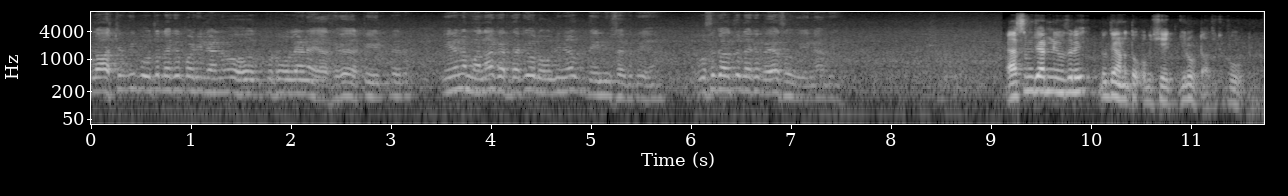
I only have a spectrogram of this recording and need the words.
ਪਲਾਸਟਿਕ ਦੀ ਬੋਤਲ ਲੈ ਕੇ ਪਾਣੀ ਲੈਣ ਉਹ ਪੈਟਰੋਲ ਲੈਣ ਆਇਆ ਸੀਗਾ ਸਟੇਟ ਤੇ। ਇਹਨਾਂ ਨੇ ਮਨਾ ਕਰਤਾ ਕਿ ਉਹ ਲੋਕ ਨਹੀਂ ਨਾ ਦੇ ਨਹੀਂ ਸਕਦੇ ਆ। ਉਸ ਗੱਲ ਤੋਂ ਲੈ ਕੇ ਬਹਿਸ ਹੋ ਗਈ ਇਹਨਾਂ ਦੀ। ਐਸਐਮਜੈਡ ਨਿਊਜ਼ ਲਈ ਲੁਧਿਆਣਾ ਤੋਂ ਅਭਿਸ਼ੇਕ ਜਲੋਟਾ ਦੀ ਰਿਪੋਰਟ।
